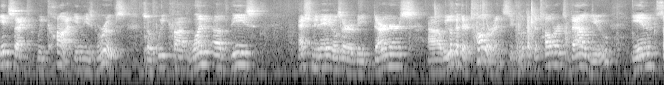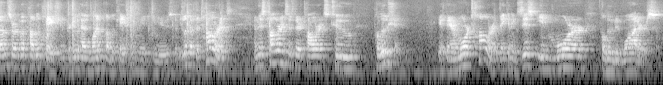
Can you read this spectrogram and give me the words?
insect we caught in these groups. So if we caught one of these Aeshnidae, those are the darners, uh, we look at their tolerance. You can look up the tolerance value in some sort of a publication. Purdue has one publication that you can use, but you look up the tolerance, and this tolerance is their tolerance to pollution. If they are more tolerant, they can exist in more polluted waters.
